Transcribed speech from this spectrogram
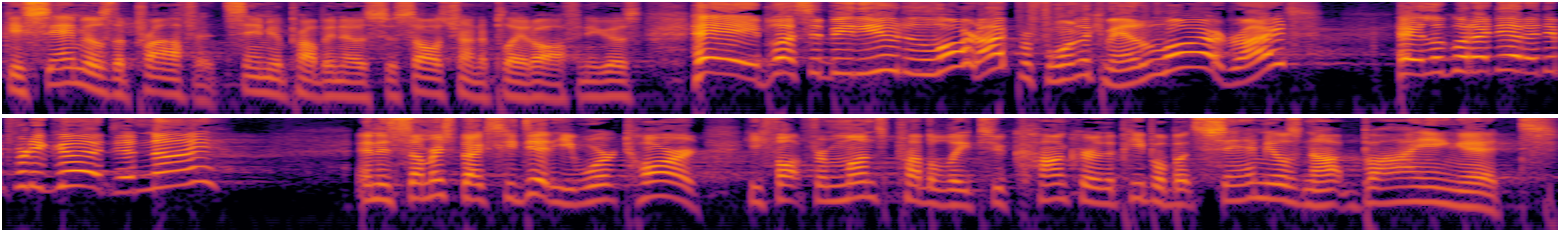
Okay, Samuel's the prophet. Samuel probably knows, so Saul's trying to play it off. And he goes, Hey, blessed be to you to the Lord. I performed the command of the Lord, right? Hey, look what I did. I did pretty good, didn't I? And in some respects, he did. He worked hard. He fought for months probably to conquer the people, but Samuel's not buying it.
